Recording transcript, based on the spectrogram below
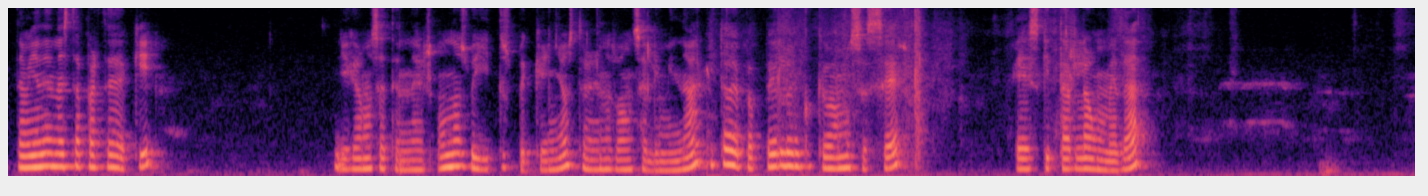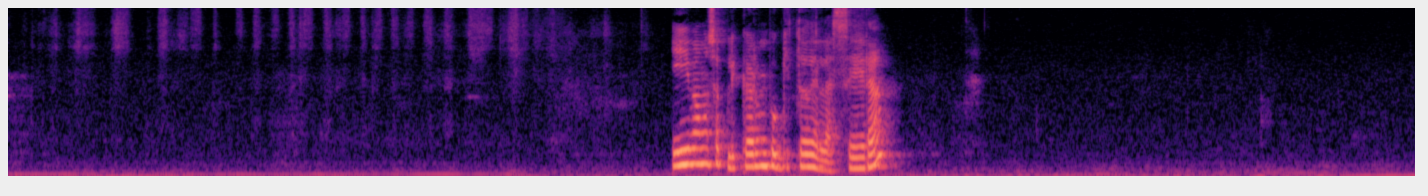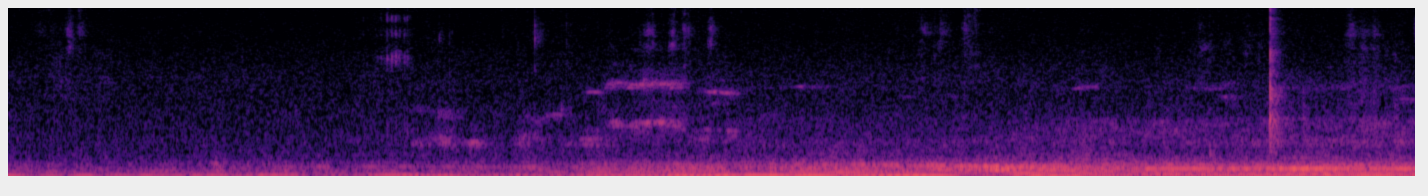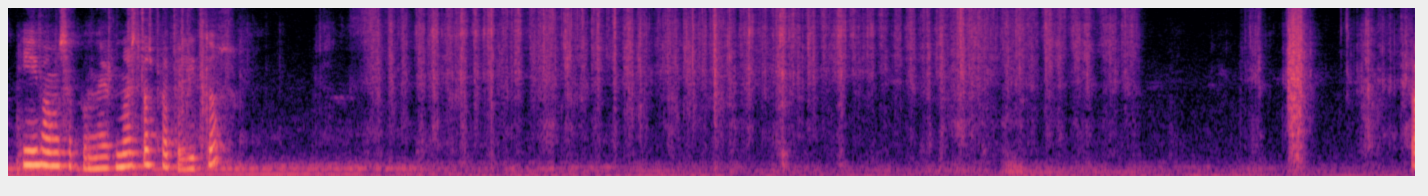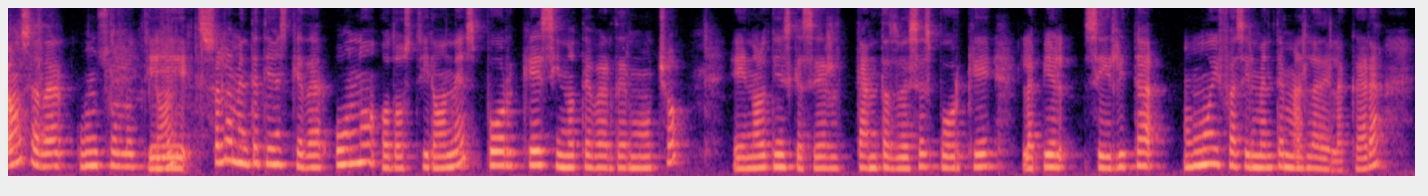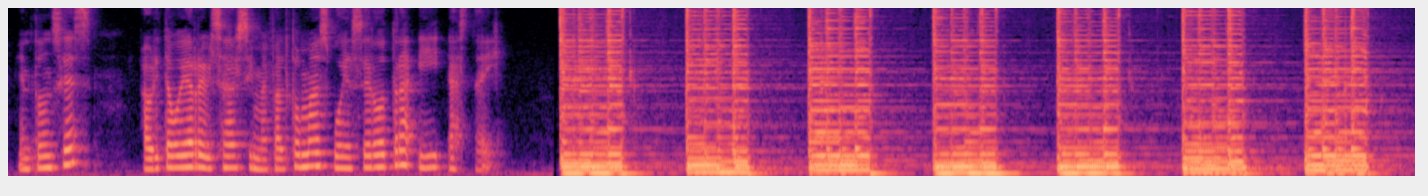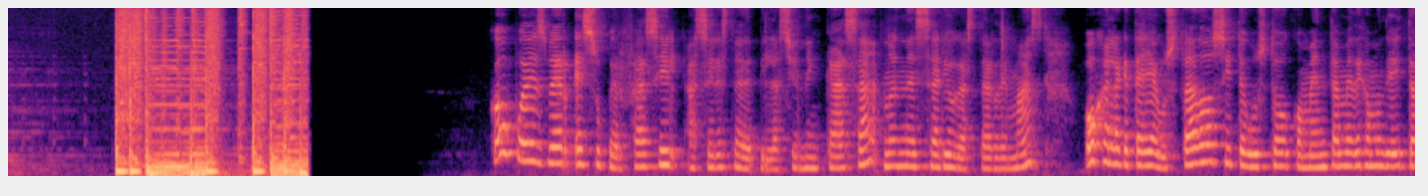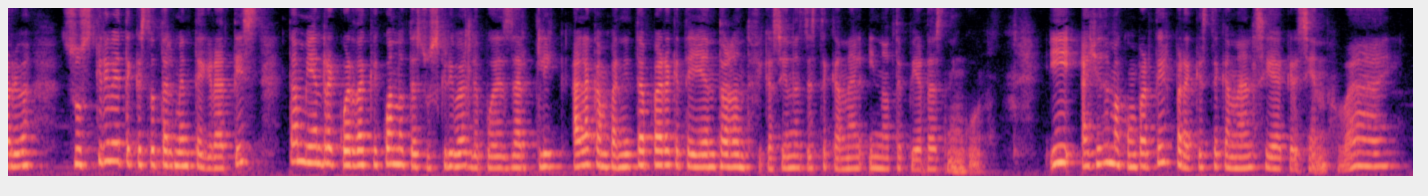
También en esta parte de aquí llegamos a tener unos vellitos pequeños, también los vamos a eliminar. Un de papel, lo único que vamos a hacer es quitar la humedad. Y vamos a aplicar un poquito de la cera. y vamos a poner nuestros papelitos Vamos a dar un solo tirón. Eh, solamente tienes que dar uno o dos tirones porque si no te va a arder mucho. Eh, no lo tienes que hacer tantas veces porque la piel se irrita muy fácilmente más la de la cara. Entonces Ahorita voy a revisar si me faltó más, voy a hacer otra y hasta ahí. Puedes ver es súper fácil hacer esta depilación en casa, no es necesario gastar de más. Ojalá que te haya gustado. Si te gustó, coméntame, déjame un dedito arriba. Suscríbete que es totalmente gratis. También recuerda que cuando te suscribas le puedes dar clic a la campanita para que te lleguen todas las notificaciones de este canal y no te pierdas ninguno. Y ayúdame a compartir para que este canal siga creciendo. Bye.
